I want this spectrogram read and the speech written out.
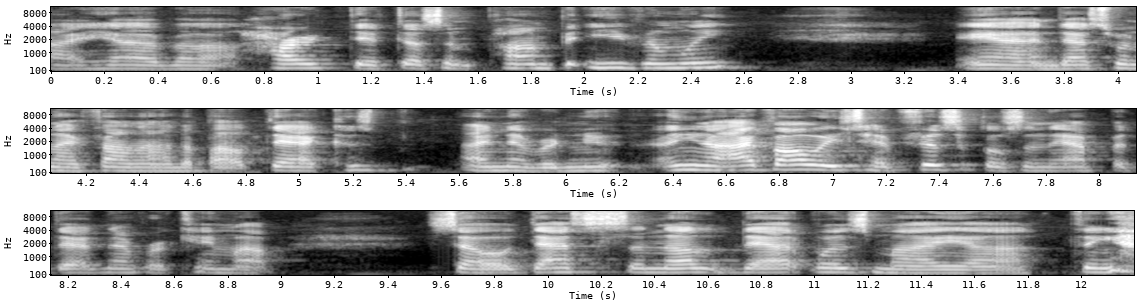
I have a heart that doesn't pump evenly and that's when I found out about that because I never knew. You know, I've always had physicals in that, but that never came up. So that's another. That was my uh, thing,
